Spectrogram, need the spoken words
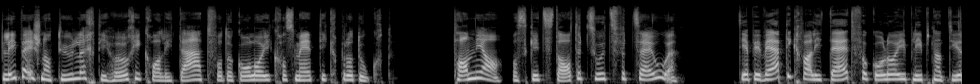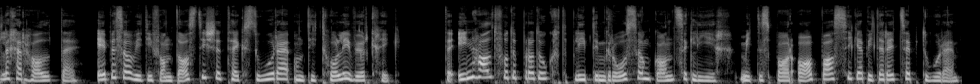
bleiben ist natürlich die hohe Qualität der Goloi Kosmetikprodukte. Tanja, was gibt es da dazu zu erzählen? Die bewährte Qualität von Goloi bleibt natürlich erhalten, ebenso wie die fantastischen Texturen und die tolle Wirkung. Der Inhalt der Produkt bleibt im Großen und Ganzen gleich, mit ein paar Anpassungen bei den Rezepturen.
